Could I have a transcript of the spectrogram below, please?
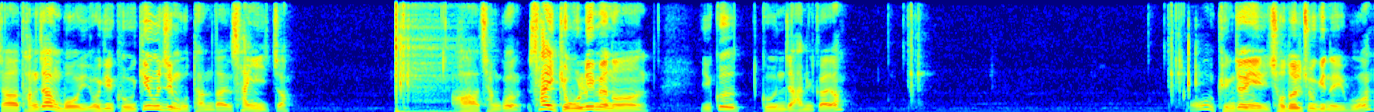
자, 당장 뭐 여기 그 끼우지 못한다. 상이 있죠. 아, 장군. 사 이렇게 올리면은 이 끝, 그 이제 아닐까요? 오, 굉장히 저돌적이네, 이분.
